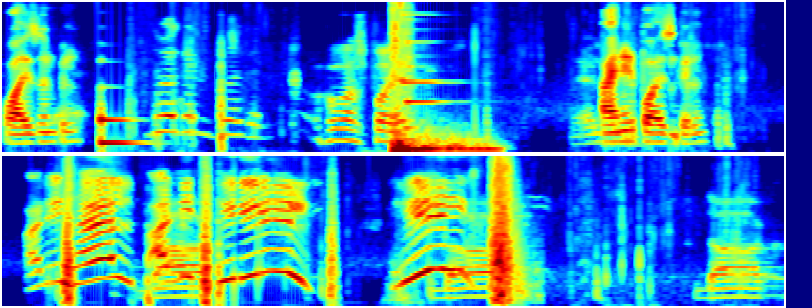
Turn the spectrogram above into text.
poison pill? Do again, do again. Who wants poison? I need poison pill. I need help. I need heal. Heal. Dog. Dog.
